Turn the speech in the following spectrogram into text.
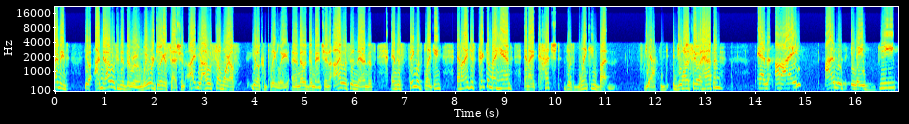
I mean, you know, I mean, I wasn't in the room. We weren't doing a session. I, you know, I was somewhere else, you know, completely in another dimension. I was in there, and this and this thing was blinking, and I just picked up my hand and I touched this blinking button. Yeah. Do you want to say what happened? and I I was in a deep,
